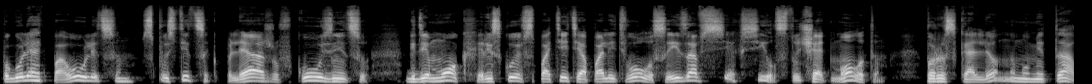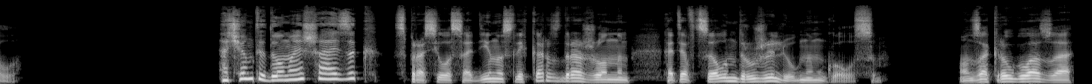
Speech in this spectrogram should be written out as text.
погулять по улицам, спуститься к пляжу, в кузницу, где мог, рискуя вспотеть и опалить волосы, изо всех сил стучать молотом по раскаленному металлу. «О чем ты думаешь, Айзек?» — спросила Садина слегка раздраженным, хотя в целом дружелюбным голосом. Он закрыл глаза.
